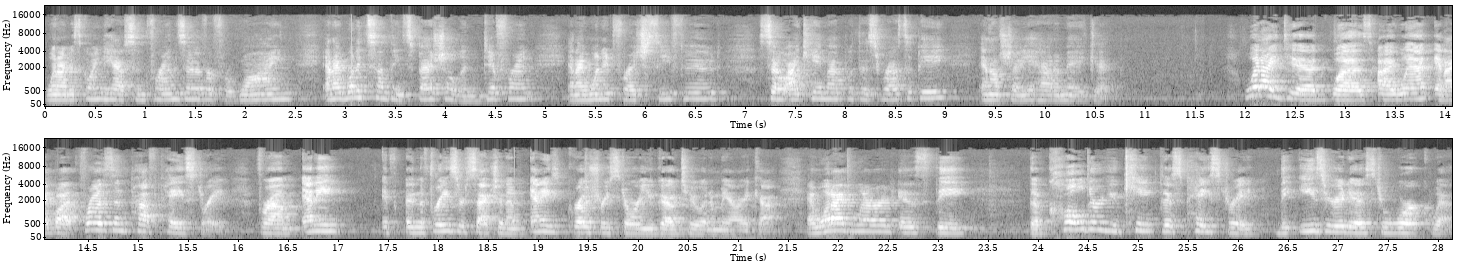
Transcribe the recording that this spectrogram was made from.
when I was going to have some friends over for wine and I wanted something special and different and I wanted fresh seafood. So I came up with this recipe and I'll show you how to make it. What I did was I went and I bought frozen puff pastry from any if, in the freezer section of any grocery store you go to in America. And what I've learned is the the colder you keep this pastry, the easier it is to work with.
